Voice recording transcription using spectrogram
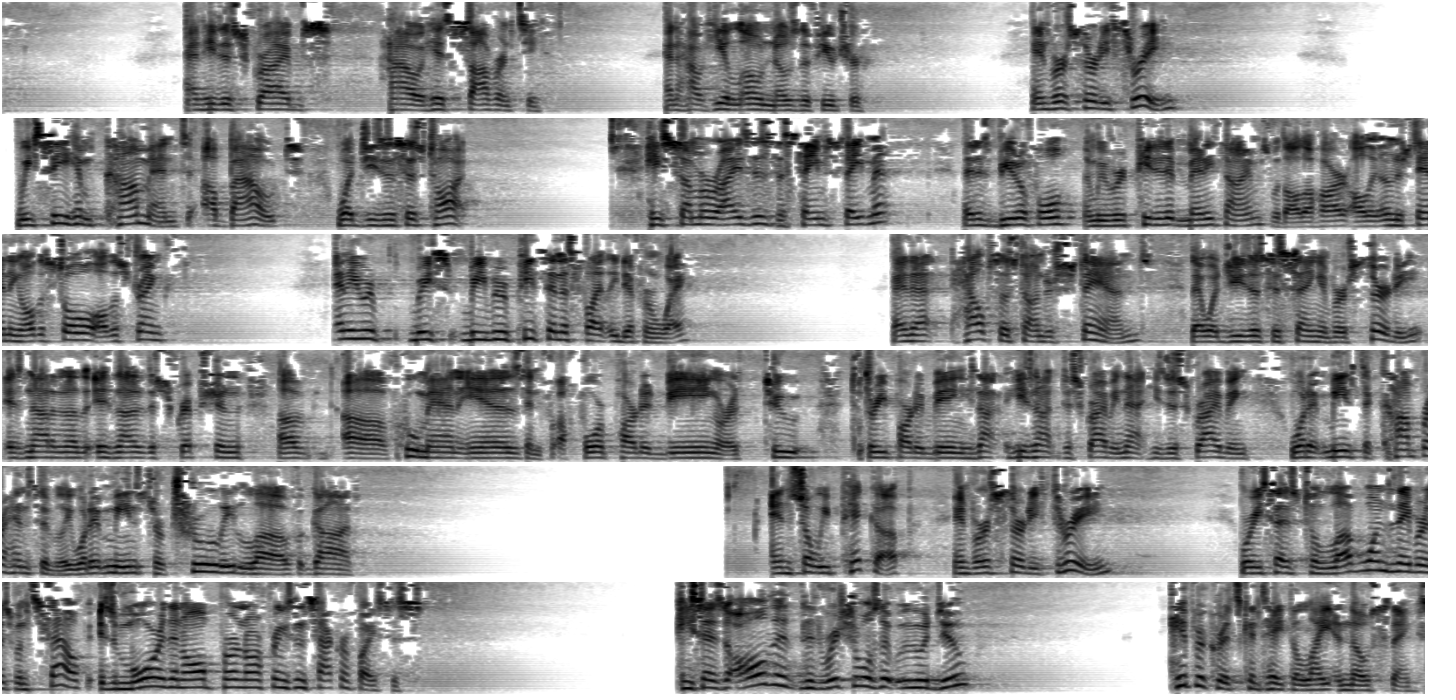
And he describes how his sovereignty and how he alone knows the future. In verse 33, we see him comment about what Jesus has taught. He summarizes the same statement that is beautiful, and we've repeated it many times with all the heart, all the understanding, all the soul, all the strength. And he, re- he repeats in a slightly different way. And that helps us to understand that what Jesus is saying in verse 30 is not another is not a description of of who man is and a four-parted being or a two three-parted being. He's not he's not describing that. He's describing what it means to comprehensively, what it means to truly love God. And so we pick up in verse 33 where he says to love one's neighbor as oneself is more than all burnt offerings and sacrifices. He says all the, the rituals that we would do, hypocrites can take delight in those things.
